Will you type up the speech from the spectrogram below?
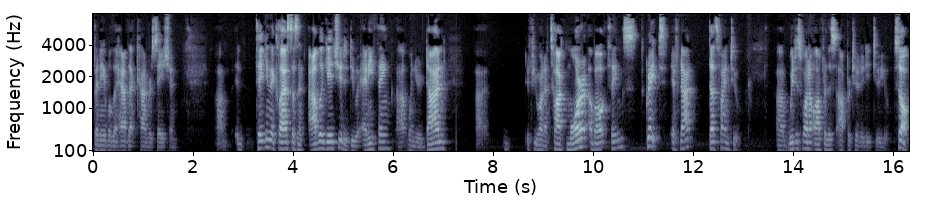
been able to have that conversation. Um, taking the class doesn't obligate you to do anything uh, when you're done. Uh, if you want to talk more about things, great. If not, that's fine too. Uh, we just want to offer this opportunity to you. So,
